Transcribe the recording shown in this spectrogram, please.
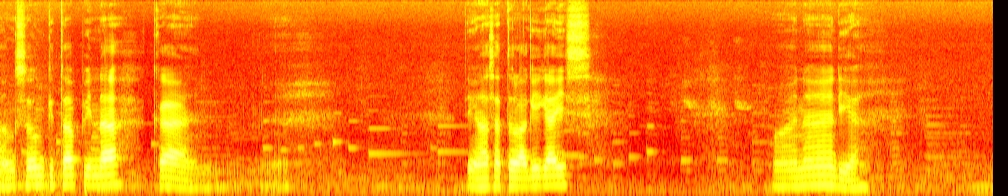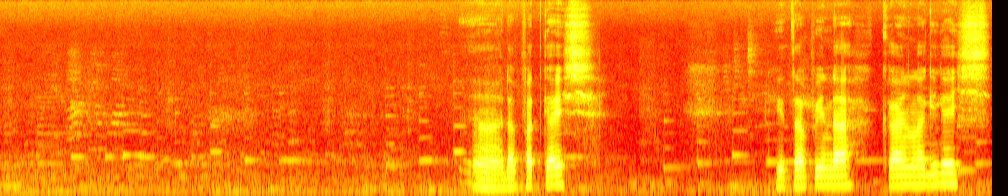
Langsung kita pindahkan tinggal satu lagi guys. Mana dia? Nah dapat guys. Kita pindahkan lagi guys.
